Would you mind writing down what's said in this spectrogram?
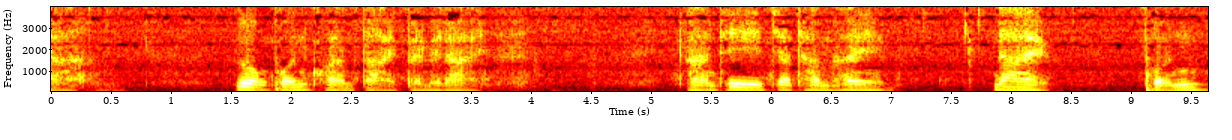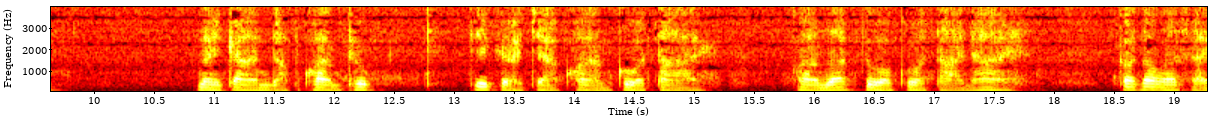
ดา ล่วงพ้นความตายไปไม่ได้ การที่จะทำให้ได้ผลในการดับความทุกข์ที่เกิดจากความกลัวตาย ความรักตัวกลัวตายได้ ก็ต้องอาศัย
